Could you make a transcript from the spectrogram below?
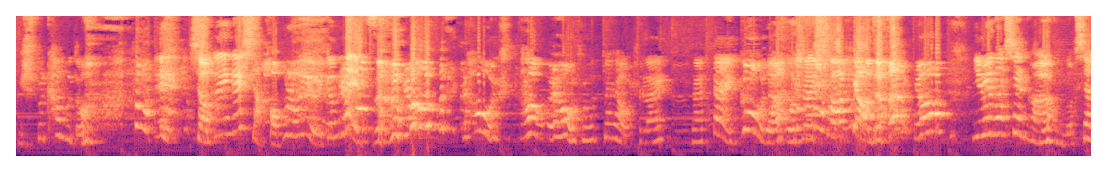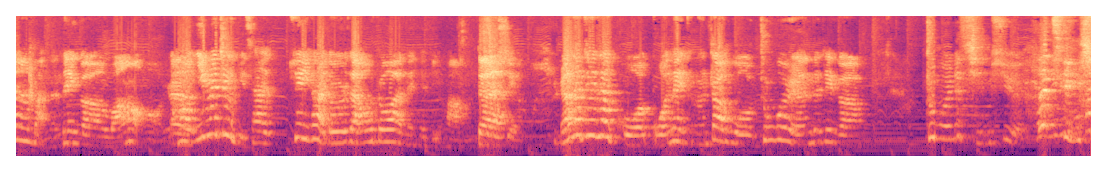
你是不是看不懂 哎，小哥应该想，好不容易有一个妹子，？” 然后然后我说：“他，然后我说：对啊，我是来来代购的。”我是来刷票的。然后，因为他现场有很多限量版的那个玩偶，然后因为这个比赛最一开始都是在欧洲啊那些地方对举行，然后他就在国国内可能照顾中国人的这个中国人的情绪，他情绪，他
